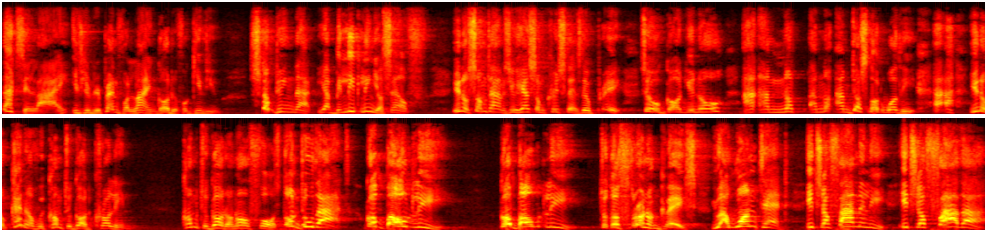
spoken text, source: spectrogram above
That's a lie. If you repent for lying, God will forgive you. Stop doing that. You are belittling yourself. You know, sometimes you hear some Christians, they'll pray, say, Oh God, you know, I, am not, I'm not, I'm just not worthy. I, I, you know, kind of we come to God crawling. Come to God on all fours. Don't do that. Go boldly. Go boldly to the throne of grace. You are wanted. It's your family. It's your father.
